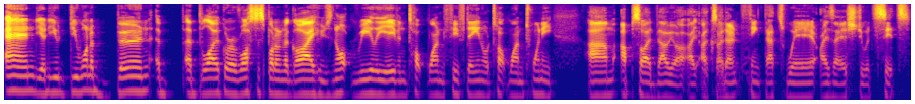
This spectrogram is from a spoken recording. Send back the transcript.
And you know, do you, do you want to burn a, a bloke or a roster spot on a guy who's not really even top 115 or top 120 um, upside value? I, I, I don't think that's where Isaiah Stewart sits.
